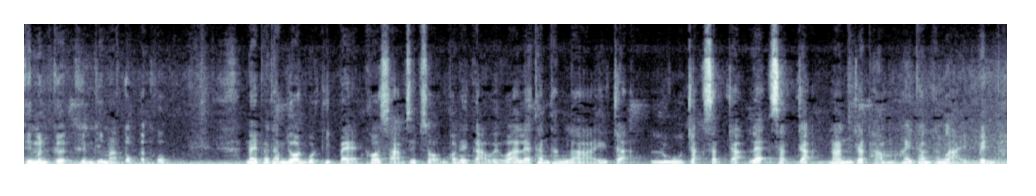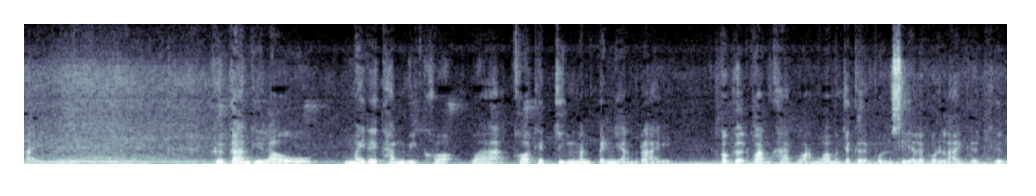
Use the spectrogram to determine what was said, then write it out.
ที่มันเกิดขึ้นที่มาตกกระทบ ในพระธรรมยอห์นบทที่ 8 ข้อ 32 ก็ได้กล่าวไว้ว่า และท่านทั้งหลายจะรู้จักสัจจะ และสัจจะนั้นจะทำให้ท่านทั้งหลายเป็นไทย คือการที่เราไม่ได้ทันวิเคราะห์ว่าข้อเท็จจริงมันเป็นอย่างไร ก็เกิดความคาดหวังว่ามันจะเกิดผลเสียและผลร้ายเกิดขึ้น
